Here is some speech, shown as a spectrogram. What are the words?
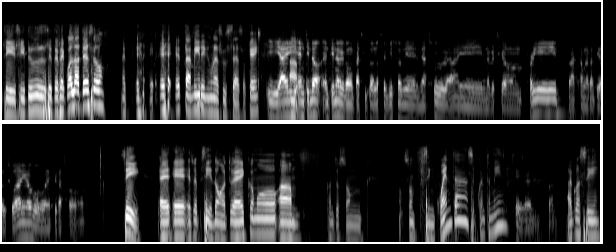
Sí, si tú si te recuerdas de eso, et- e- e- esta meeting es un suceso, ¿ok? Y hay, Ah. entiendo, entiendo que como casi todos los servicios de, de Azure hay una versión free, hasta una cantidad de usuarios, o en este caso, Sí, eh, eh, eso, sí, no, tú- es como, am, ¿cuántos son? ¿Son 50? ¿50 mil? sí, bueno. Algo así.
